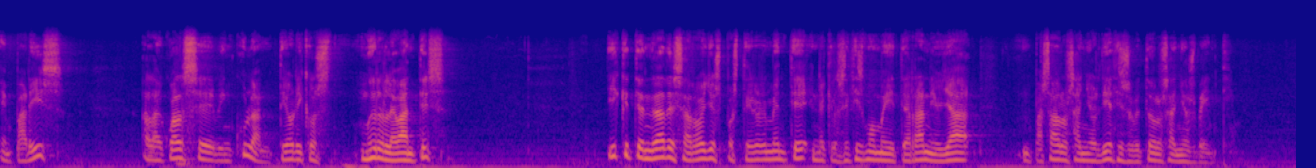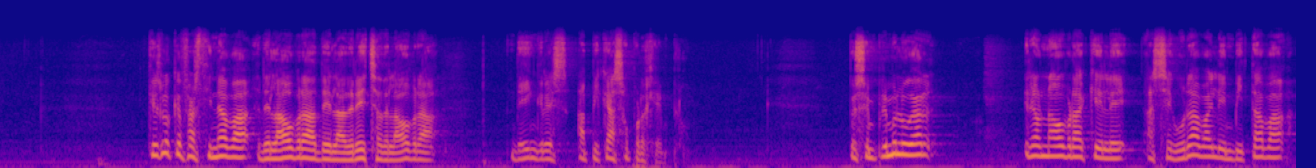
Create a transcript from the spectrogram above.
en París, a la cual se vinculan teóricos muy relevantes y que tendrá desarrollos posteriormente en el clasicismo mediterráneo, ya pasados los años 10 y sobre todo los años 20. ¿Qué es lo que fascinaba de la obra de la derecha, de la obra de Ingres a Picasso, por ejemplo? Pues en primer lugar, era una obra que le aseguraba y le invitaba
